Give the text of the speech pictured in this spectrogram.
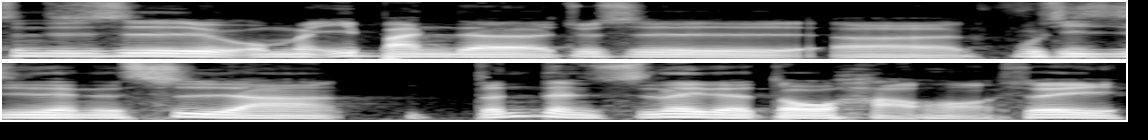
甚至是我们一般的就是呃夫妻之间的事啊等等之类的都好哈。所以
